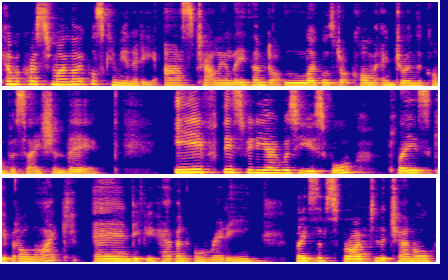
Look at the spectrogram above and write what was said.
Come across to my locals community, askcharlyleetham.locals.com and join the conversation there. If this video was useful, please give it a like. And if you haven't already, Please subscribe to the channel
